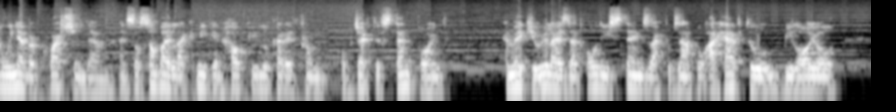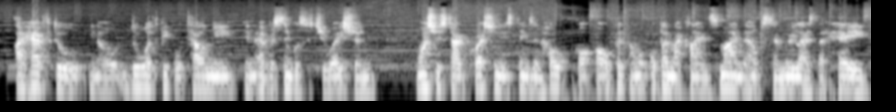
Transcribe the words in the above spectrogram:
and we never question them. And so somebody like me can help you look at it from objective standpoint and make you realize that all these things, like for example, I have to be loyal, I have to, you know, do what people tell me in every single situation. Once you start questioning these things and hope, open open my client's mind, it helps them realize that hey,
